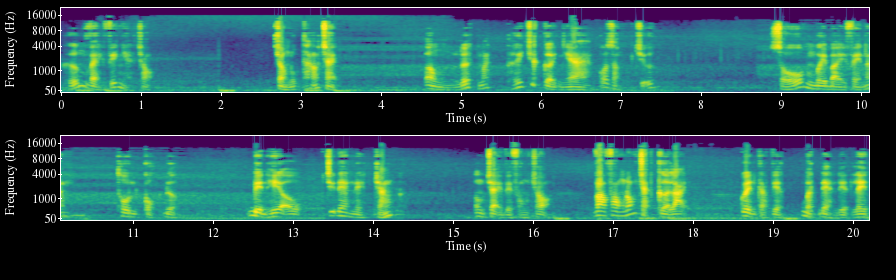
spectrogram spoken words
hướng về phía nhà trọ. Trong lúc tháo chạy, ông lướt mắt thấy trước cửa nhà có dòng chữ Số 17,5 Thôn Cổ Được Biển hiệu chữ đen nền trắng Ông chạy về phòng trọ vào phòng đóng chặt cửa lại, Quên cả việc bật đèn điện lên.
